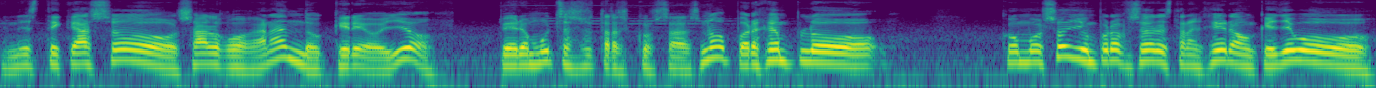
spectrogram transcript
En este caso salgo ganando, creo yo, pero muchas otras cosas no. Por ejemplo, como soy un profesor extranjero, aunque llevo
